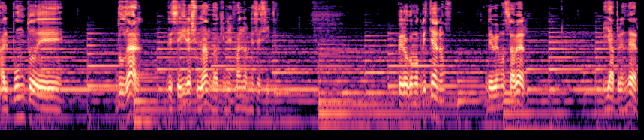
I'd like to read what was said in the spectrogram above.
al punto de dudar de seguir ayudando a quienes más lo necesitan. Pero como cristianos debemos saber y aprender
